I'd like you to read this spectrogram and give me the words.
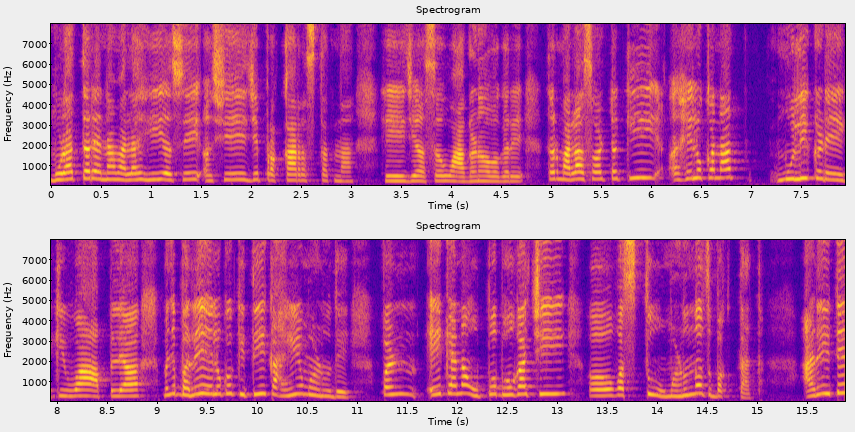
मुळात तर आहे ना मला ही असे असे जे प्रकार असतात ना हे जे असं वागणं वगैरे तर मला असं वाटतं की हे लोक ना मुलीकडे किंवा आपल्या म्हणजे भले हे लोक किती काही म्हणू दे पण एक आहे ना उपभोगाची वस्तू म्हणूनच बघतात. आणि ते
